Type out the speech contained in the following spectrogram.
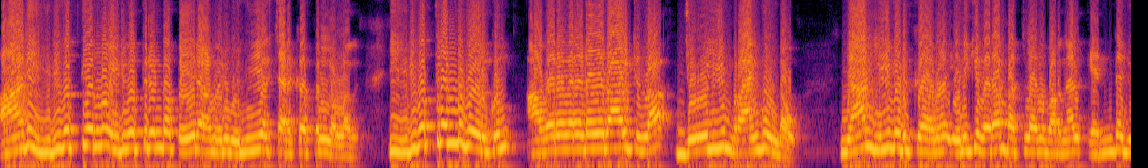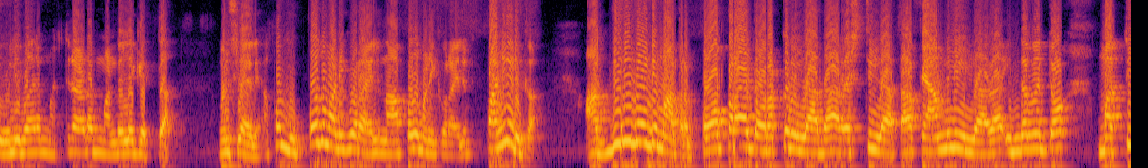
ആകെ ഇരുപത്തിയൊന്നോ ഇരുപത്തിരണ്ടോ പേരാണ് ഒരു വലിയ ചരക്കപ്പലിലുള്ളത്. ഈ ഇരുപത്തിരണ്ട് പേർക്കും അവരവരുടേതായിട്ടുള്ള ജോലിയും റാങ്കും ഉണ്ടാവും. ഞാൻ ലീവ് എടുക്കുകയാണ് എനിക്ക് വരാൻ പറ്റില്ല എന്ന് പറഞ്ഞാൽ എന്റെ ജോലിഭാരം മറ്റൊരാളുടെ മണ്ടയിലേക്ക് എത്തുക. മനസ്സിലായില്ലേ? അപ്പൊ മുപ്പത് മണിക്കൂറായാലും നാൽപ്പത് മണിക്കൂറായാലും പണിയെടുക്കുക. അതിനു വേണ്ടി മാത്രം പ്രോപ്പറായിട്ട് ഉറക്കമില്ലാതെ റെസ്റ്റ് ഇല്ലാത്ത ഫാമിലി ഇല്ലാതെ ഇന്റർനെറ്റോ മറ്റു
